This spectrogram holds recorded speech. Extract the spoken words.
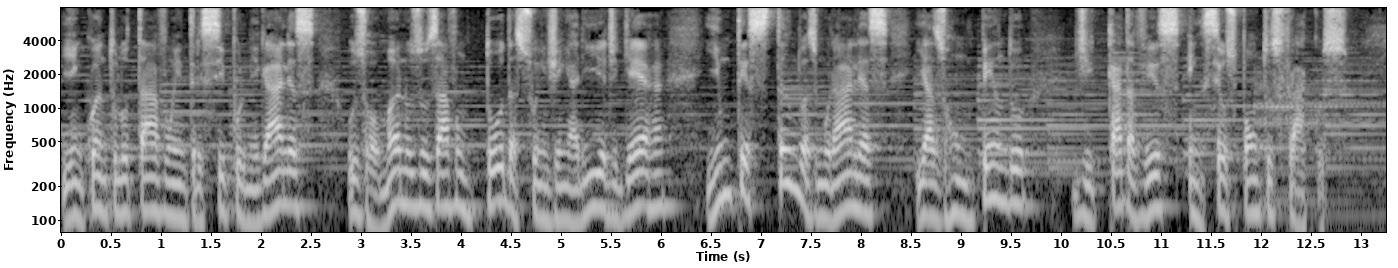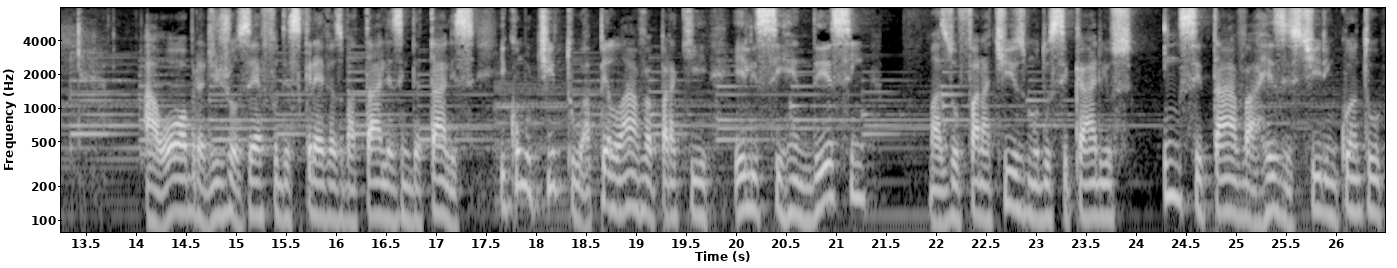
E enquanto lutavam entre si por migalhas, os romanos usavam toda a sua engenharia de guerra, iam testando as muralhas e as rompendo de cada vez em seus pontos fracos. A obra de Joséfo descreve as batalhas em detalhes e como Tito apelava para que eles se rendessem, mas o fanatismo dos sicários incitava a resistir enquanto,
